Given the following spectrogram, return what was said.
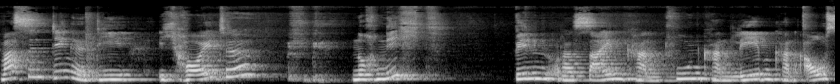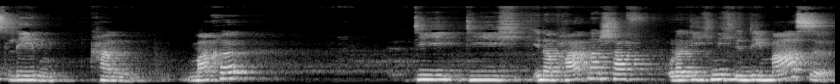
Was sind Dinge, die ich heute noch nicht bin oder sein kann, tun kann, leben kann, ausleben kann, mache, die, die ich in einer Partnerschaft oder die ich nicht in dem Maße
